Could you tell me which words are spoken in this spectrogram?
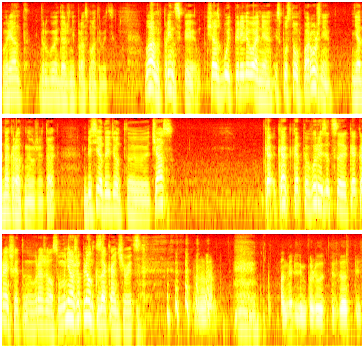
Вариант другой даже не просматривается. Ладно, в принципе, сейчас будет переливание из пустого в порожнее, неоднократное уже, так? Беседа идет э, час. Как, как это выразиться, как раньше это выражалось? У меня уже пленка заканчивается. Ну да. Помедлим, пожалуйста, запись.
